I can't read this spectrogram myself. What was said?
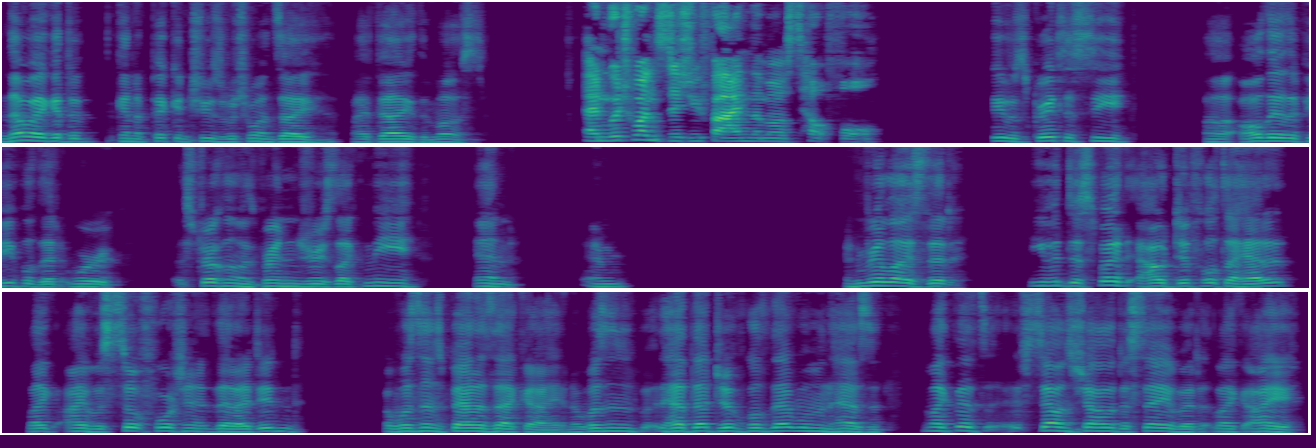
and that way I get to kind of pick and choose which ones I I value the most. And which ones did you find the most helpful? it was great to see uh, all the other people that were struggling with brain injuries like me, and and and realized that even despite how difficult I had it, like I was so fortunate that I didn't, I wasn't as bad as that guy, and I wasn't had that difficult that woman has. And like that sounds shallow to say, but like I,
